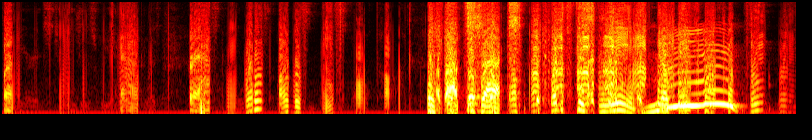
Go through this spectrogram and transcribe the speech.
funnier exchanges we had was her asking me, what is all this baseball talk about sex? what does this mean? You know, baseball completely.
